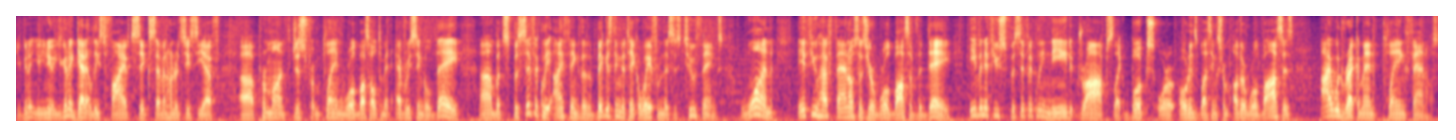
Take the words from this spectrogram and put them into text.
you're gonna you know you're gonna get at least five, six, seven hundred CCF uh, per month just from playing World Boss Ultimate every single day. Uh, but specifically, I think that the biggest thing to take away from this is two things. One, if you have Thanos as your World Boss of the day, even if you specifically need drops like books or Odin's Blessings from other World Bosses, I would recommend playing Thanos.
